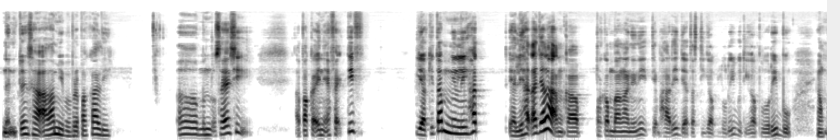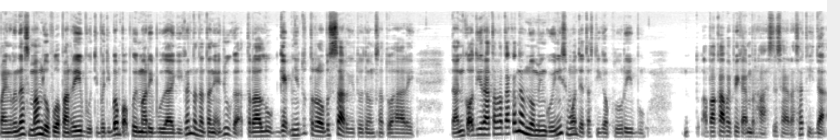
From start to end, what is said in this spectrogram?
Dan itu yang saya alami beberapa kali. E, menurut saya sih apakah ini efektif? Ya kita melihat ya lihat aja lah angka perkembangan ini tiap hari di atas 30 ribu, 30 ribu. Yang paling rendah semalam 28 ribu, tiba-tiba 45 ribu lagi. Kan tanda tanya juga, terlalu gapnya itu terlalu besar gitu dalam satu hari. Dan kok di rata-ratakan dalam dua minggu ini semua di atas 30 ribu. Apakah PPKM berhasil? Saya rasa tidak.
